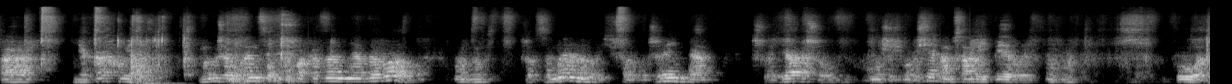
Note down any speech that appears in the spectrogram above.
Ага. Яка хуйня? Ми вже, в принципі, показання давали. Ну, Що Семенович, що Женька, що я, що може, вообще там самый первый. Вот.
